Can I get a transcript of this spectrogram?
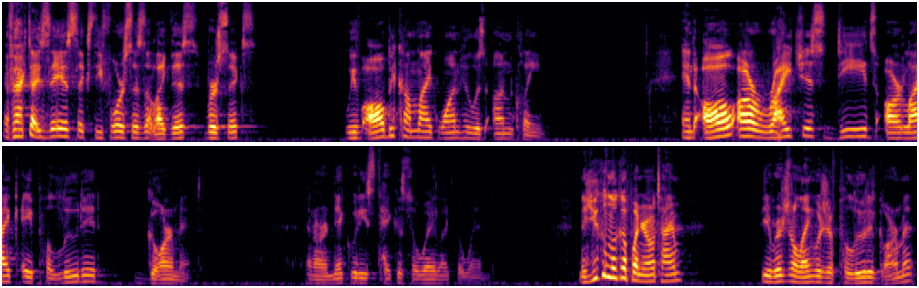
In fact, Isaiah 64 says it like this, verse 6 We've all become like one who is unclean, and all our righteous deeds are like a polluted garment, and our iniquities take us away like the wind. Now, you can look up on your own time the original language of polluted garment.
